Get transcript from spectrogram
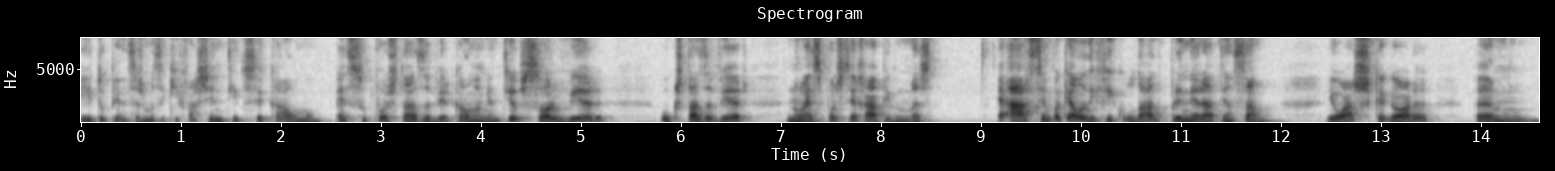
e tu pensas, mas aqui faz sentido ser calmo. É suposto estás a ver calmamente e absorver o que estás a ver. Não é suposto ser rápido, mas há sempre aquela dificuldade de prender a atenção. Eu acho que agora hum,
